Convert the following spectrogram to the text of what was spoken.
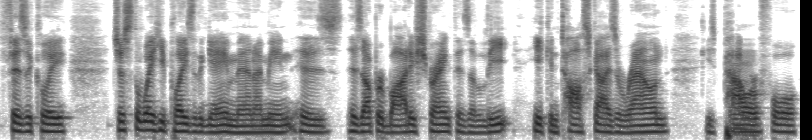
physically. Just the way he plays the game man i mean his his upper body strength is elite. He can toss guys around. He's powerful.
